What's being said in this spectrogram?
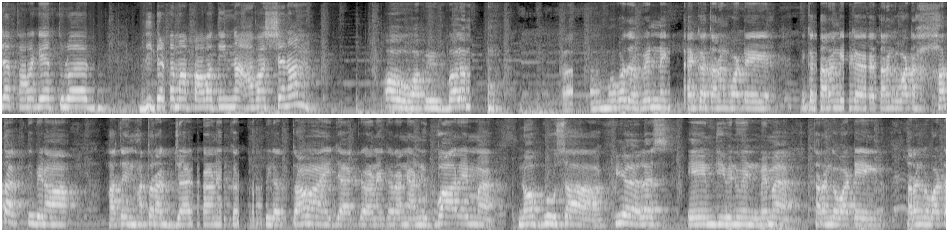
ල තරගය තුළ දිගටම පවතින්න අවශ්‍ය නම් ඔව් අපි බලමු. අ, මොකද වෙන්න කියලා එක තරඟ වටේ එක තරඟයක තරඟ වට හතක් තිබෙනවා. හතෙන් හතරක් ජයග්‍රහණය කරපිල තමයි ජයග්‍රහණය කරන්න. අනිවාර්යෙන්ම නොබ්රුසා ෆියලස් AMG වෙනුවෙන් මෙම තරඟ වටේ තරඟ වට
